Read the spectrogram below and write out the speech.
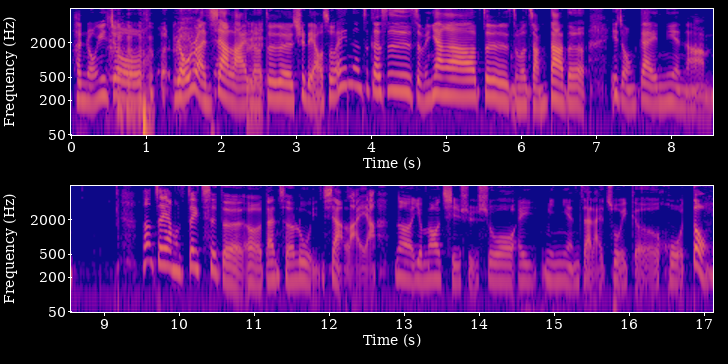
很容易就 柔软下来了，对，对对，去聊说，哎，那这个是怎么样啊？这是怎么长大的一种概念啊？那这样这次的呃单车露营下来呀、啊，那有没有期许说，哎，明年再来做一个活动，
